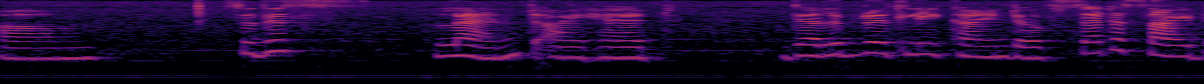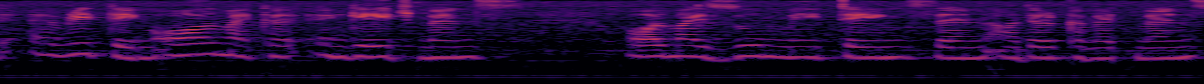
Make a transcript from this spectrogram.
Um, so, this Lent, I had deliberately kind of set aside everything, all my engagements, all my Zoom meetings, and other commitments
